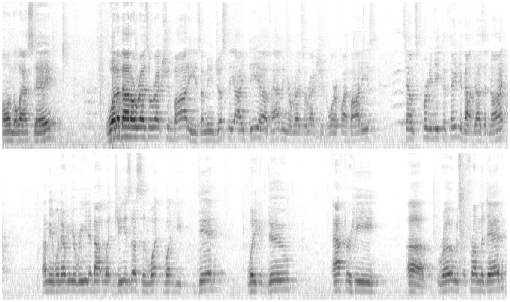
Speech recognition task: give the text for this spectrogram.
on the last day. What about our resurrection bodies? I mean, just the idea of having a resurrection, glorified bodies sounds pretty neat to think about, does it not? I mean, whenever you read about what Jesus and what, what he did, what he could do after he uh, rose from the dead,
